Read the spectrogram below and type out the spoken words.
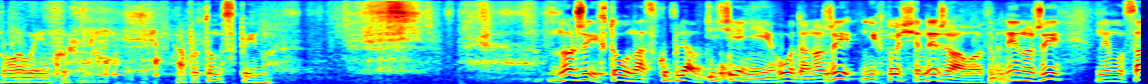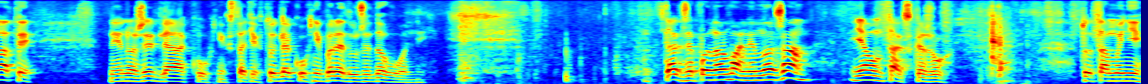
половинку, а потім спину. Ножи, хто у нас купляв в течение года ножи, ніхто ще не жалувався. Ні ножи, ні мусати, ні ножи для кухні. Кстати, хто для кухні бере, дуже довольний. Також по нормальним ножам, я вам так скажу, то там мені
